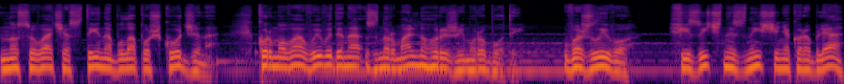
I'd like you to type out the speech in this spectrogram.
Носова частина була пошкоджена, кормова виведена з нормального режиму роботи. Важливо, фізичне знищення корабля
